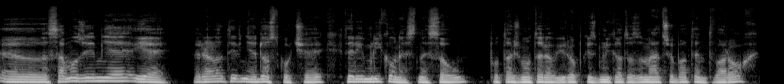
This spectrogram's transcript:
E, samozřejmě je relativně dost koček, který mlíko nesnesou, potažmo teda výrobky z mlíka, to znamená třeba ten tvaroch,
